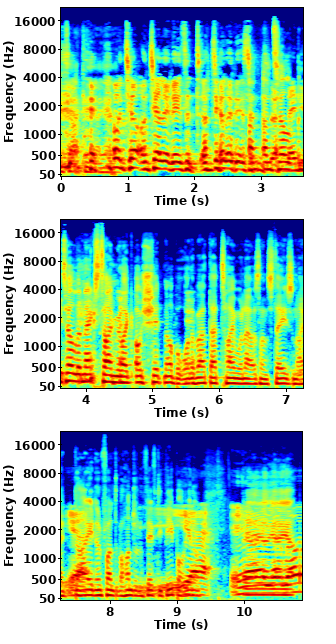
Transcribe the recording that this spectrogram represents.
exactly. Yeah, yeah. Until until it isn't. Until it isn't. until until the next time you're like, oh shit, no. But what about that time when I was on stage and I Yeah. died in front of 150 people? You know? Yeah. Yeah, yeah, yeah, yeah, yeah. Well,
